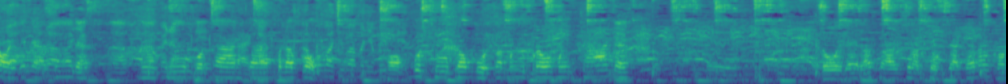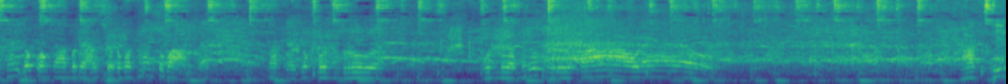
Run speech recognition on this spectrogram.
ต่อยกันอย่างนี้นะนี่คือผลงานการประกบของบุญชูพรหมบุตรกับมือโปรมือช้างเนี่ยเออโดยได้รับการสนับสนุนจากทางด้านของท่านยกองค์การบริหารส่วนตำบลท่าสว่างนะท่านนายกบุญเรือ บุญเรือไม่รู้เรืออ้าวแล้วหักทิ้ง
